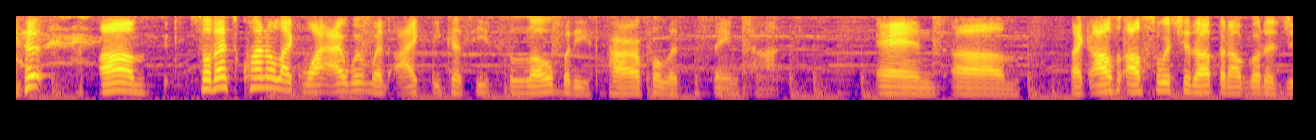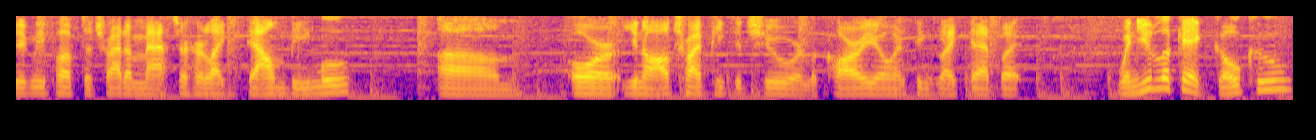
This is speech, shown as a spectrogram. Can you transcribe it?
um, so that's kind of like why I went with Ike because he's slow but he's powerful at the same time. And um, like I'll I'll switch it up and I'll go to Jigglypuff to try to master her like down B move. Um, or you know I'll try Pikachu or Lucario and things like that. But when you look at Goku,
